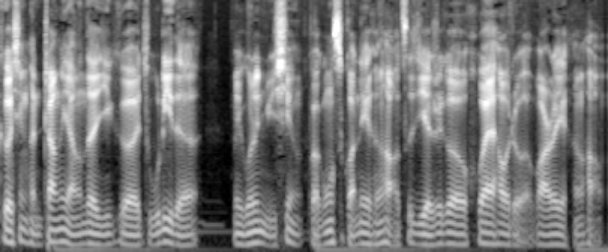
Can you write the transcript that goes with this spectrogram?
个性很张扬的一个独立的美国的女性，把公司管得也很好，自己也是个户外爱好者，玩的也很好。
